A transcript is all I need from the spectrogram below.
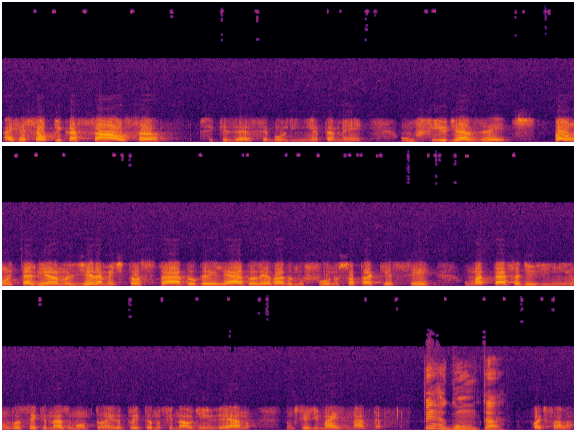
Aí você salpica a salsa, se quiser cebolinha também, um fio de azeite, pão italiano ligeiramente tostado ou grelhado ou levado no forno só para aquecer, uma taça de vinho, você que nas montanhas, aproveitando no final de inverno, não precisa de mais nada. Pergunta. Pode falar.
